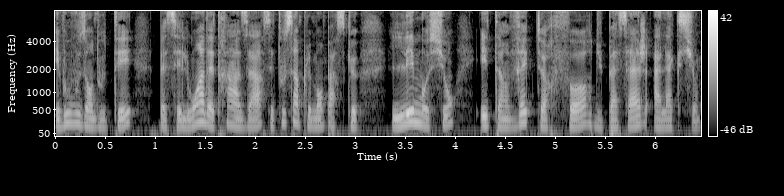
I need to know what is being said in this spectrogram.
Et vous vous en doutez, ben c'est loin d'être un hasard, c'est tout simplement parce que l'émotion est un vecteur fort du passage à l'action.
